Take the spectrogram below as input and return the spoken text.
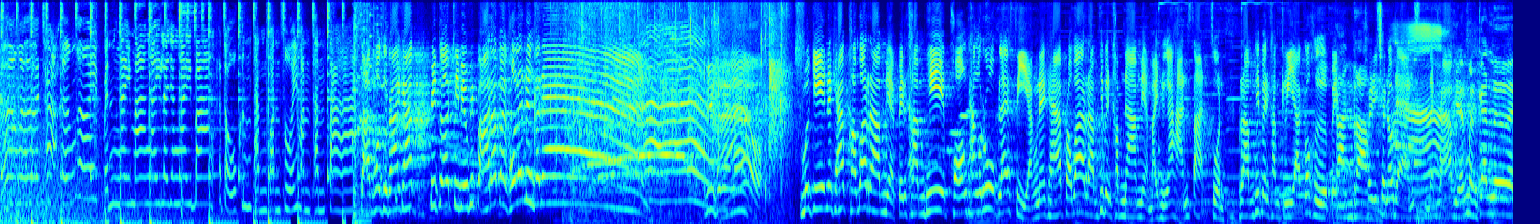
เอิงเออชาเอิงเอยเป็นไงมาไงแล้วยังไงบ้างโตขึ้นทันวันสวยมันทันตาสามคนสุดท้ายครับ พี่เติร์ดจีบิวพี่ป๋ารับไปคนละหนึ่งคะแนนมีคะแนนแล้ว เมื่อกี้นะครับคำว่ารำเนี่ยเป็นคำที่พ้องทั้งรูปและเสียงนะครับเพราะว่ารำที่เป็นคำนามเนี่ยหมายถึงอาหารสัตว์ ส่วนรำที่เป็นคำกริยาก็คือเป็น การรำ traditional dance นะครับเขียนเหมือนกันเลย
